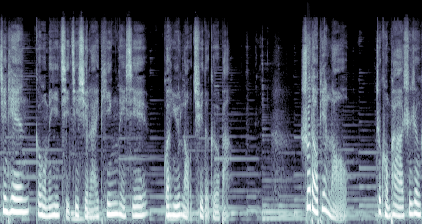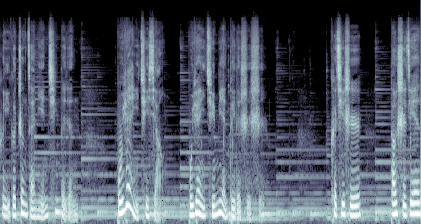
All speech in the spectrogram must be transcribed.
今天跟我们一起继续来听那些关于老去的歌吧。说到变老，这恐怕是任何一个正在年轻的人不愿意去想、不愿意去面对的事实。可其实，当时间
